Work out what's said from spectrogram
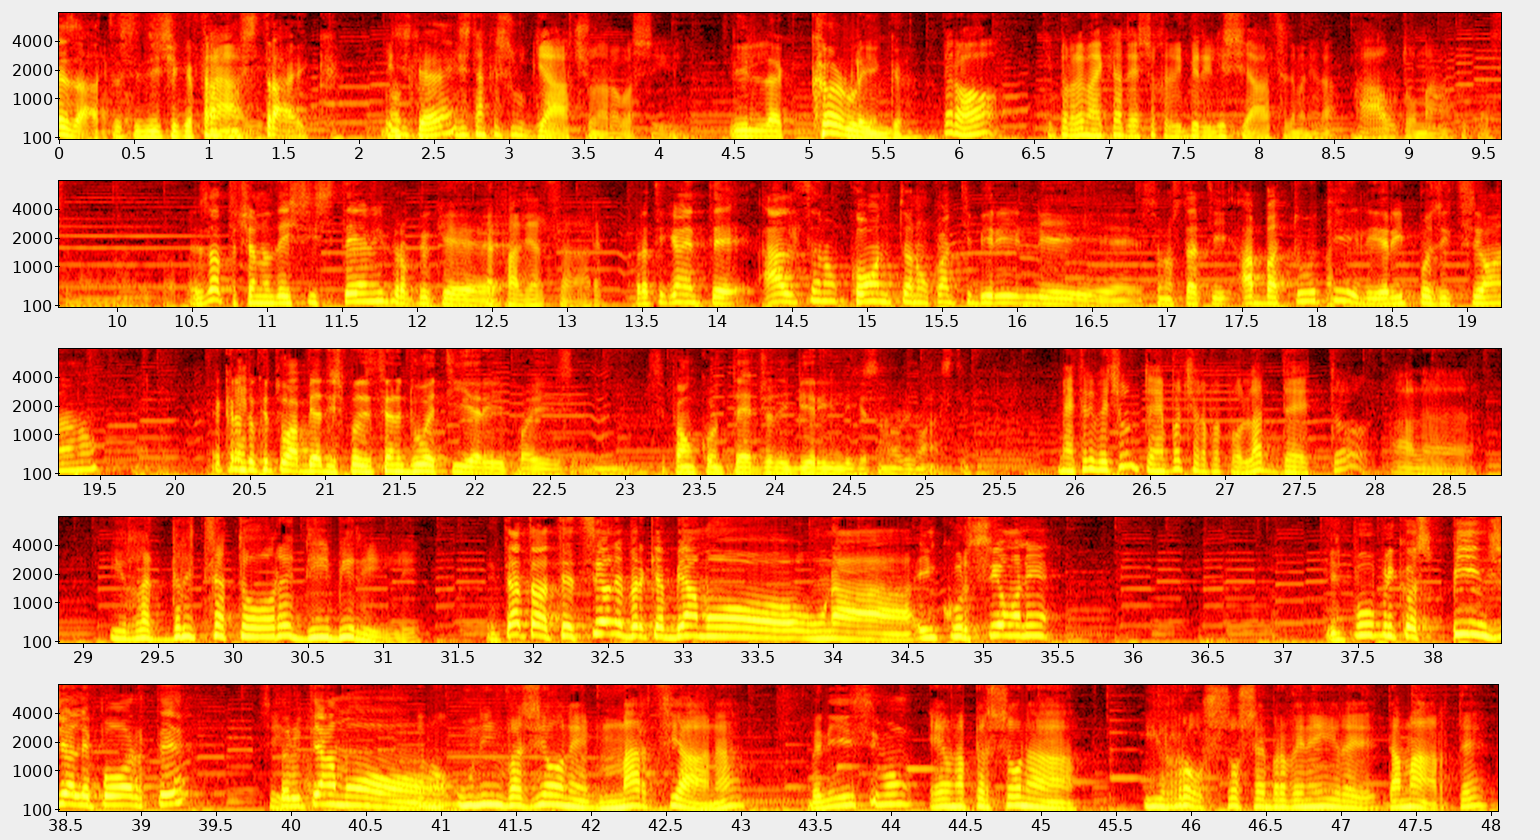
Esatto, si dice che fanno Strike. strike. Esiste, Ok? esiste anche sul ghiaccio una roba simile. Il curling. Però il problema è che adesso che i birilli si alzano in maniera automatica, se non ricordo, Esatto, c'hanno dei sistemi proprio per che farli alzare. praticamente alzano, contano quanti birilli eh, sono stati abbattuti, li riposizionano e credo Eh. che tu abbia a disposizione due tiri, poi si fa un conteggio dei birilli che sono rimasti. Mentre invece un tempo c'era proprio l'addetto al il raddrizzatore di birilli. Intanto attenzione perché abbiamo una incursione. Il pubblico spinge alle porte. Sì. Salutiamo un'invasione marziana benissimo. e una persona in rosso, sembra venire da Marte,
